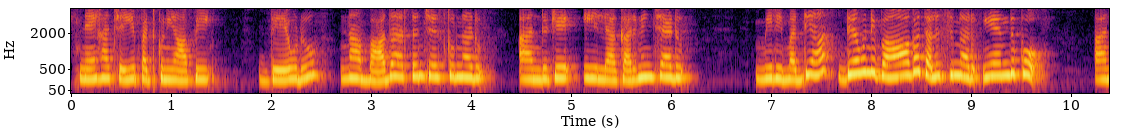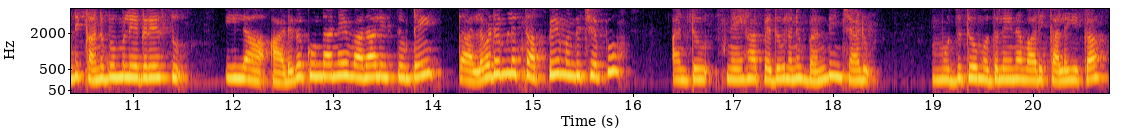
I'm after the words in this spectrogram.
స్నేహ చెయ్యి పట్టుకుని ఆపి దేవుడు నా బాధ అర్థం చేసుకున్నాడు. అందుకే ఇలా కరుణించాడు. మీరు ఈ మధ్య దేవుణ్ణి బాగా తలుస్తున్నారు. ఎందుకో? అంది కనుబొమ్మలు ఎగరేస్తూ ఇలా అడగకుండానే వరాలు ఇస్తుంటే తలవడంలో తప్పేముంది చెప్పు అంటూ స్నేహ పెదవులను బంధించాడు. ముద్దుతో మొదలైన వారి కలయిక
